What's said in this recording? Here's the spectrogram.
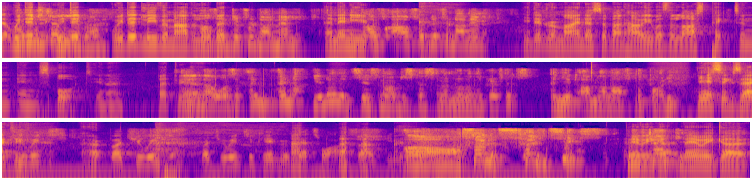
Uh, we I'm did. We did. You, we did leave him out a little Offer bit. A different dynamic. And then he. Offer a different dynamic. He did remind us about how he was the last picked in in sport. You know. But and know, I wasn't, and, and you know that Jess and I have discussed that I'm not on the graphics, and yet I'm the life of the party. Yes, exactly. But you went, uh, but you went, but you went to Glenwood. That's why. So oh, so did, so did Jess. There we go. There we go.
